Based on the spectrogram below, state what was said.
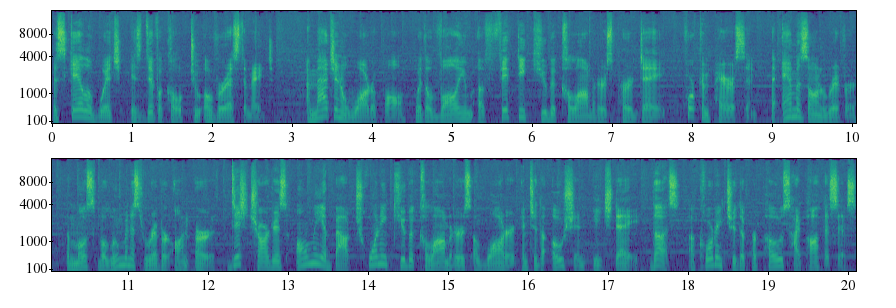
the scale of which is difficult to overestimate. Imagine a waterfall with a volume of 50 cubic kilometers per day, for comparison, the Amazon River, the most voluminous river on Earth, discharges only about 20 cubic kilometers of water into the ocean each day. Thus, according to the proposed hypothesis,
